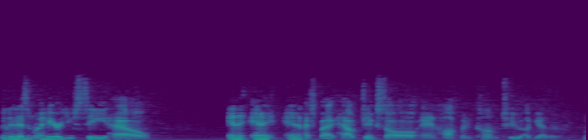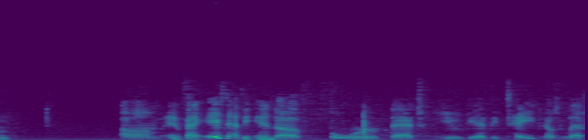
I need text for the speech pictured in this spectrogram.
and this one right here, you see how, in a, in a, in a flashback, how Jigsaw and Hoffman come to together. Hmm. Um, in fact, isn't it at the end of four that you get the tape that was left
